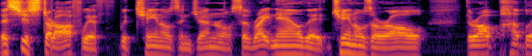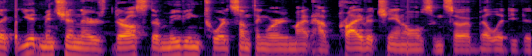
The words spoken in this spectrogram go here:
let's just start off with with channels in general. So right now, the channels are all they're all public. You had mentioned there's they're also they're moving towards something where you might have private channels and so ability to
